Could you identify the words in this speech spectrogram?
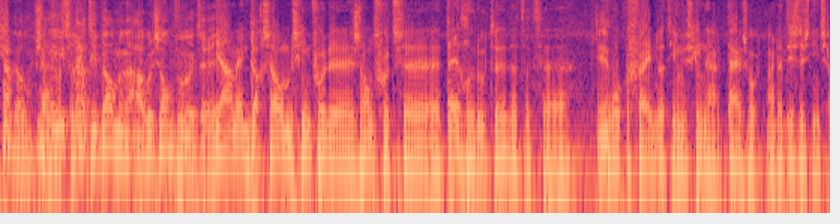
Ja, wel. Ja, je praat hier wel met een oude Zandvoorter. Ja, maar ik dacht zo misschien voor de Zandvoortse uh, tegelroute, dat het uh, ja. Walk of Fame, dat hij misschien daar thuis hoort. Maar dat is dus niet zo.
